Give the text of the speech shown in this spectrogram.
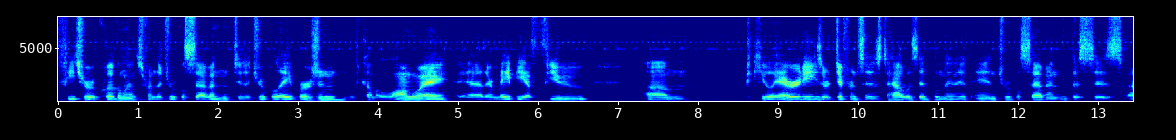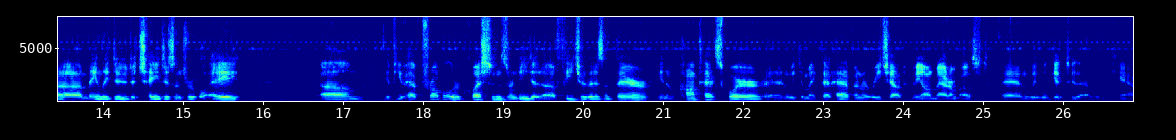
feature equivalents from the Drupal 7 to the Drupal 8 version. We've come a long way. Uh, there may be a few um, peculiarities or differences to how it was implemented in Drupal 7. This is uh, mainly due to changes in Drupal 8. Um, if you have trouble or questions or need a feature that isn't there, you know, contact Skvare and we can make that happen or reach out to me on Mattermost and we will get to that when we can.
